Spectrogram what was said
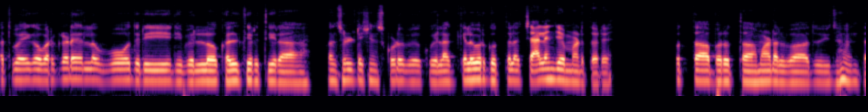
ಅಥವಾ ಈಗ ಹೊರ್ಗಡೆ ಎಲ್ಲ ಓದ್ರಿ, ನೀವೆಲ್ಲೋ ಕಲ್ತಿರ್ತೀರಾ ಕನ್ಸಲ್ಟೇಷನ್ಸ್ ಕೊಡಬೇಕು, ಇಲ್ಲ ಕೆಲವರು ಗೊತ್ತಲ್ಲ ಚಾಲೆಂಜೇ ಮಾಡ್ತಾರೆ. ಗೊತ್ತಾ, ಬರುತ್ತಾ, ಮಾಡಲ್ವಾ, ಅದು, ಇದು ಅಂತ.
